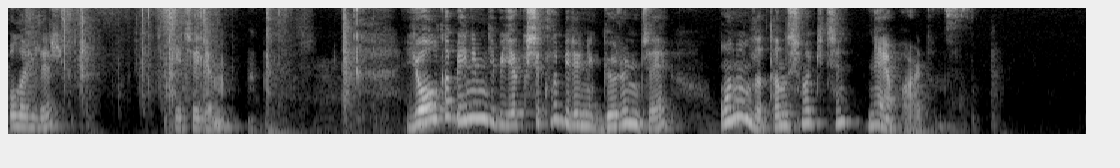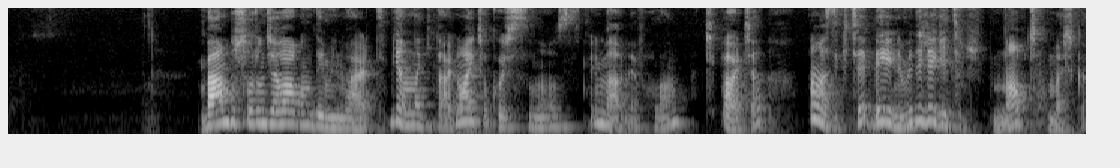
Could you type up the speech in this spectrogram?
olabilir. Geçelim. Yolda benim gibi yakışıklı birini görünce onunla tanışmak için ne yapardınız? Ben bu sorunun cevabını demin verdim. Yanına giderdim. Ay çok hoşsunuz. Bilmem ne falan. Kibarca, nazikçe beğenimi dile getirirdim. Ne yapacağım başka?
